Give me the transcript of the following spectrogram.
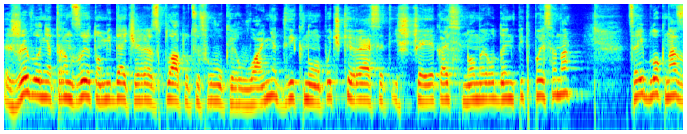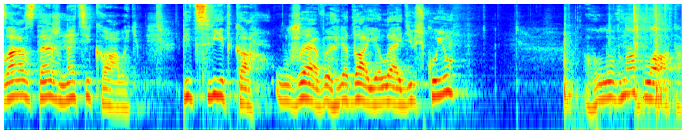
Живлення транзитом іде через плату цифрову керування. Дві кнопочки, Reset і ще якась номер 1 підписана. Цей блок нас зараз теж не цікавить. Підсвітка уже виглядає ледівською. Головна плата.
